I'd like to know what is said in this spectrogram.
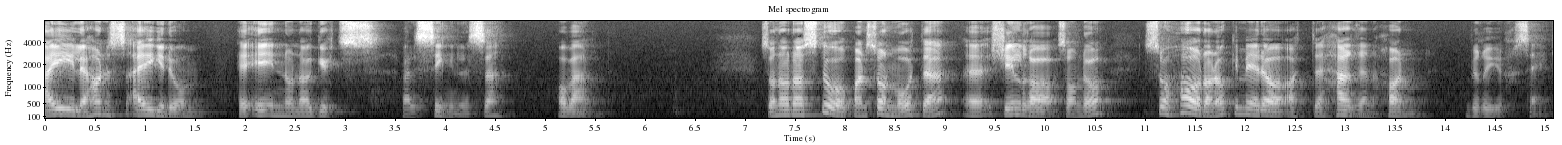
Hele hans eiendom er innunder Guds velsignelse og vern. Så når det står på en sånn måte, eh, skildra sånn, da, så har det noe med da at Herren, han bryr seg.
